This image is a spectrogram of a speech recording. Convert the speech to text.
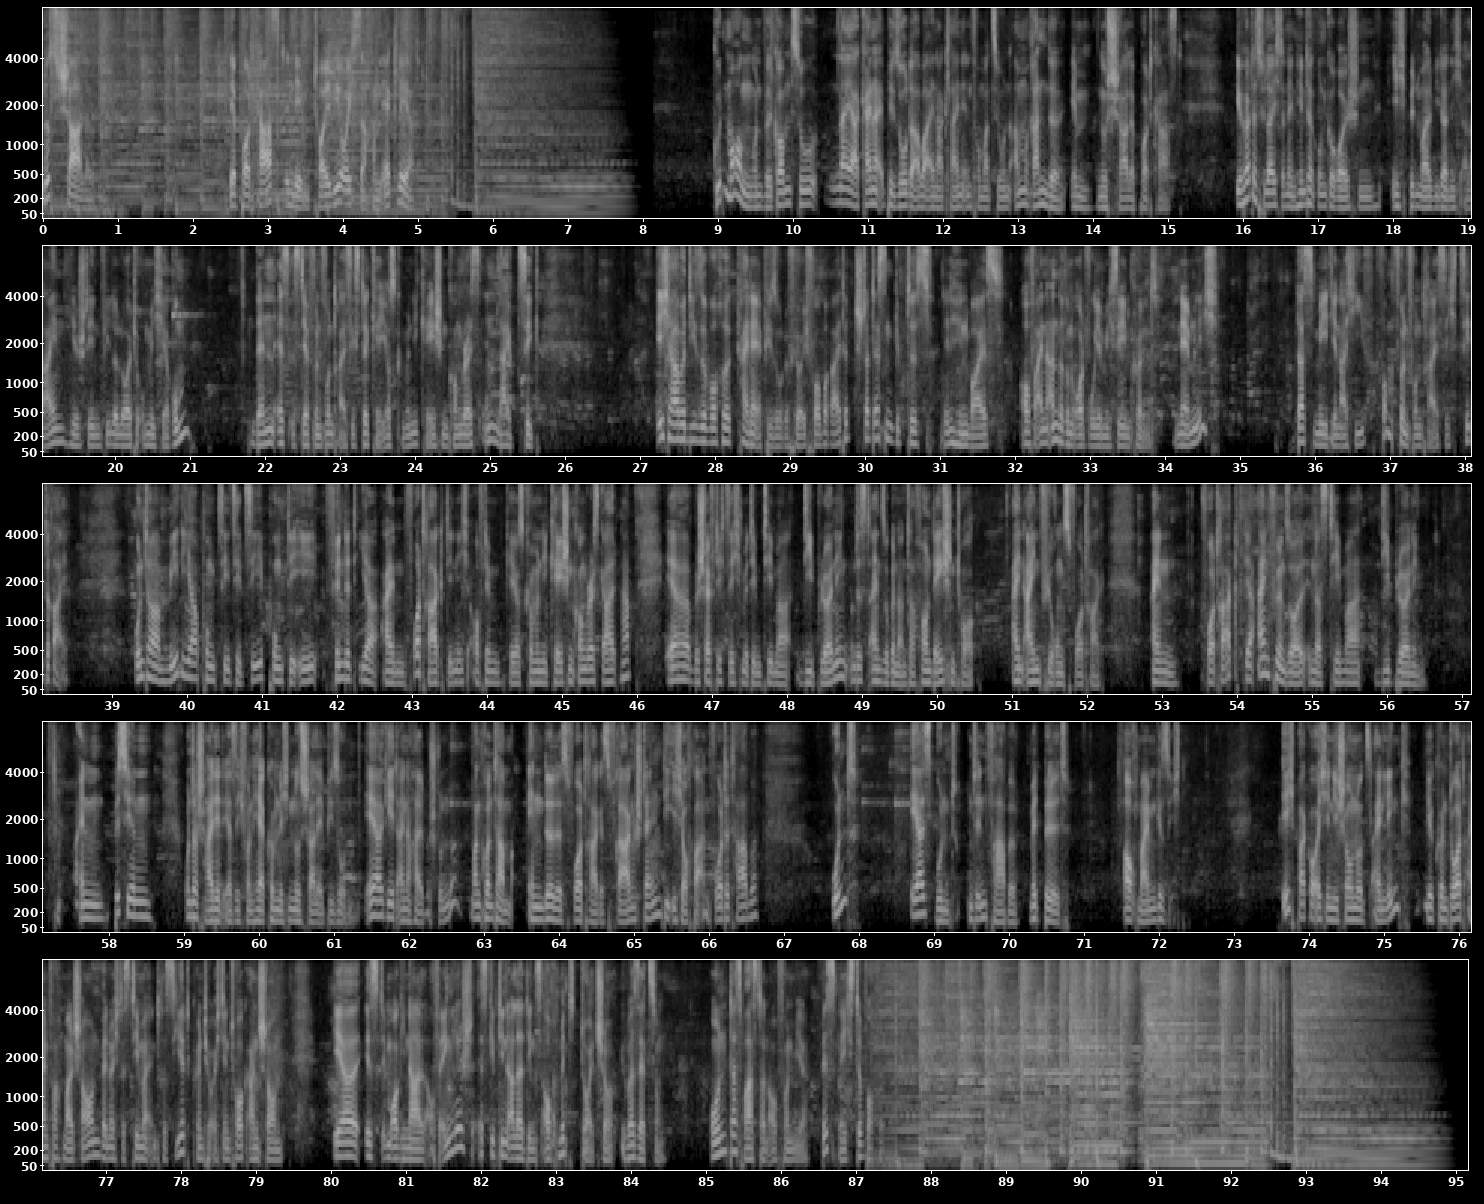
Nussschale. Der Podcast, in dem Tolbi euch Sachen erklärt. Guten Morgen und willkommen zu, naja, keiner Episode, aber einer kleinen Information am Rande im Nussschale Podcast. Ihr hört es vielleicht an den Hintergrundgeräuschen. Ich bin mal wieder nicht allein. Hier stehen viele Leute um mich herum. Denn es ist der 35. Chaos Communication Congress in Leipzig. Ich habe diese Woche keine Episode für euch vorbereitet. Stattdessen gibt es den Hinweis auf einen anderen Ort, wo ihr mich sehen könnt. Nämlich das Medienarchiv vom 35C3. Unter media.ccc.de findet ihr einen Vortrag, den ich auf dem Chaos Communication Congress gehalten habe. Er beschäftigt sich mit dem Thema Deep Learning und ist ein sogenannter Foundation Talk. Ein Einführungsvortrag. Ein Vortrag, der einführen soll in das Thema Deep Learning. Ein bisschen unterscheidet er sich von herkömmlichen Nussschale-Episoden. Er geht eine halbe Stunde. Man konnte am Ende des Vortrages Fragen stellen, die ich auch beantwortet habe. Und er ist bunt und in Farbe, mit Bild. Auch meinem Gesicht. Ich packe euch in die Shownotes einen Link. Ihr könnt dort einfach mal schauen. Wenn euch das Thema interessiert, könnt ihr euch den Talk anschauen. Er ist im Original auf Englisch, es gibt ihn allerdings auch mit deutscher Übersetzung. Und das war's dann auch von mir. Bis nächste Woche.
